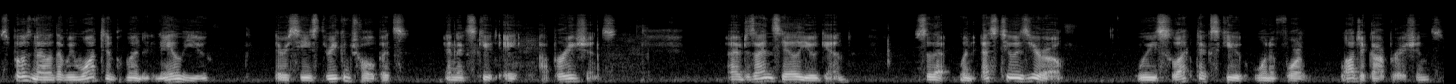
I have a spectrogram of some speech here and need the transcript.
Suppose now that we want to implement an ALU that receives three control bits and execute eight operations. I have designed this ALU again so that when S2 is 0, we select execute one of four logic operations,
